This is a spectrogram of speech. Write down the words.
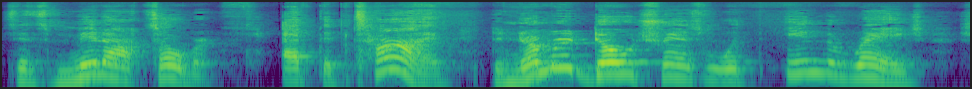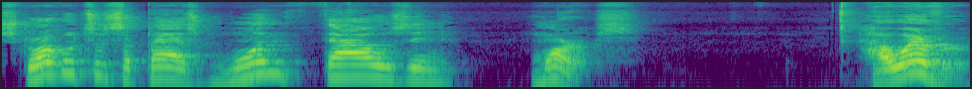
since mid-October. At the time, the number of Doge transfers within the range struggled to surpass 1,000 marks. However,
